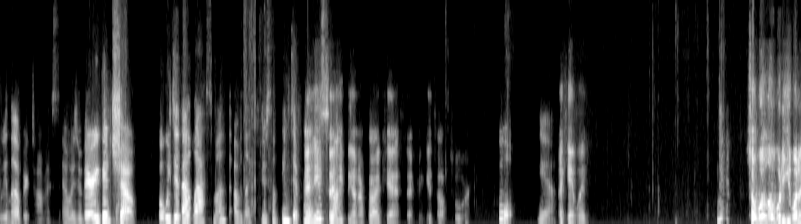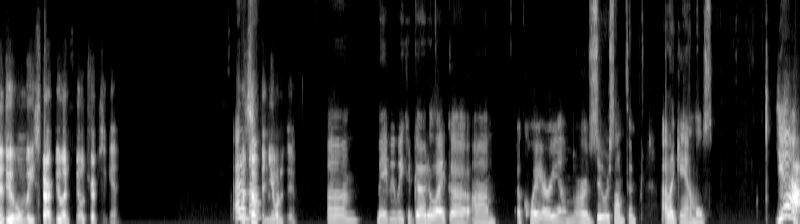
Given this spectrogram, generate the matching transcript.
We love Rick Thomas. It was a very good show. But we did that last month. I would like to do something different And he this said month. he'd be on our podcast after he gets off tour. Cool. Yeah. I can't wait. Yeah. So Willow, what do you want to do when we start doing field trips again? I don't What's know. something you want to do? Um, maybe we could go to like a um aquarium or a zoo or something. I like animals. Yeah,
